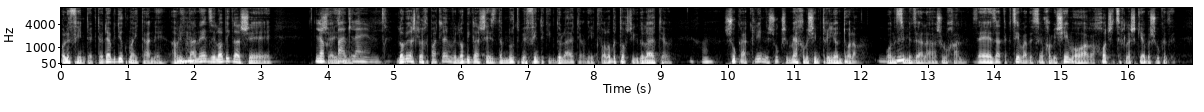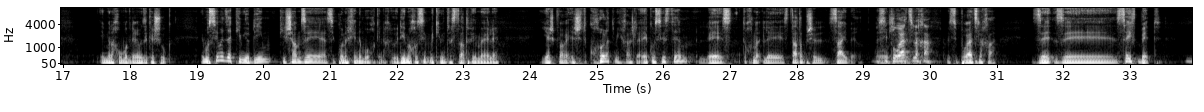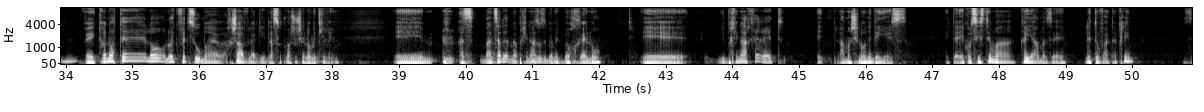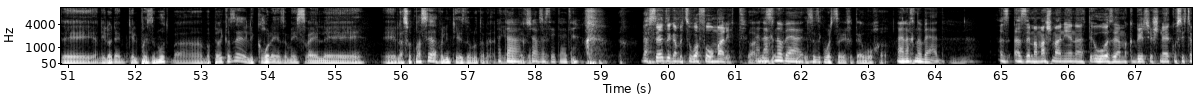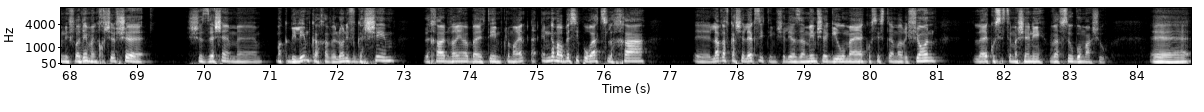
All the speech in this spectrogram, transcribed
או לפינטק, אתה יודע בדיוק מה היא תענה, אבל היא תענה את זה לא בגלל ש... לא אכפת להם. לא בגלל שלא אכפת להם ולא בגלל שההזדמנות בפינטק היא גדולה יותר, אני כבר לא בטוח שהיא גדולה יותר. נכון. שוק האקלים זה שוק של 150 טריליון דולר. בואו נשים את זה על השולחן. זה, זה התקציב עד 2050, או הערכות שצריך להשקיע בשוק הזה, אם אנחנו מגדירים את זה כשוק. הם עושים את זה כי הם יודעים, כי שם זה הסיכון הכי נמוך, כי אנחנו יודעים איך עושים, מקימים את הסטארט-אפים האלה. יש כבר, יש את כל התמיכה של האקו-סיסטם לתוכנ- לסטארט-אפ של סייבר. וסיפורי של- הצלחה. וסיפורי הצלחה. זה, זה safe bet. וקרנות אה, לא, לא יקפצו מהר עכשיו להגיד, לעשות משהו שהם לא מכירים. אה, אז מהצד, מהבחינה הזו זה באמת בעוכרינו. אה, מבחינה אחרת, אה, למה שלא נגייס את האקוסיסטם הקיים הזה לטובת האקלים? זה, אני לא יודע אם תהיה לי פה הזדמנות ב- בפרק הזה לקרוא ליזמי ישראל אה, אה, לעשות מעשה, אבל אם תהיה הזדמנות, אני... אתה אדבר גם עכשיו על זה. עשית את זה. נעשה את זה גם בצורה פורמלית. לא, אנחנו בעד. אני אעשה את זה כמו שצריך יותר מאוחר. אנחנו בעד. אז, אז זה ממש מעניין, התיאור הזה המקביל של שני אקוסיסטם נפרדים, ואני חושב ש, שזה שהם אה, מקבילים ככה ולא נפגשים, זה אחד הדברים הבעייתיים. כלומר, אין, אין גם הרבה סיפורי הצלחה, לאו דווקא של אקזיטים, של יזמים שהגיעו מהאקוסיסטם הראשון לאקוסיסטם השני ועשו בו משהו. אה,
